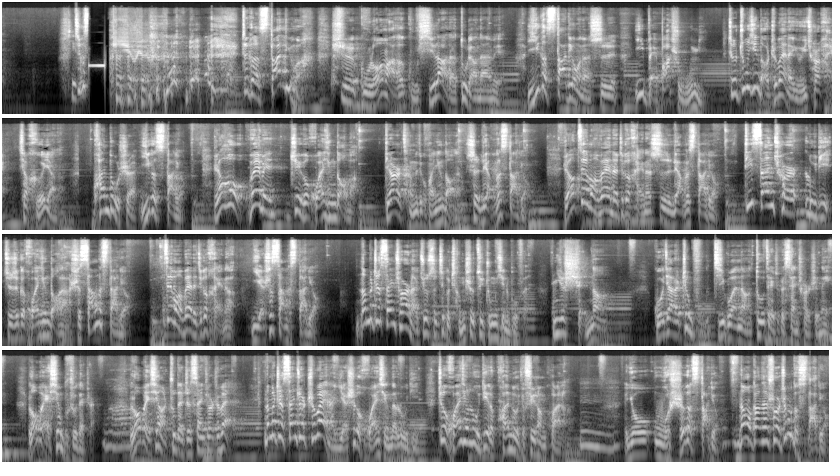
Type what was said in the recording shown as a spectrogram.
这个 这个 stadio 啊是古罗马和古希腊的度量单位，一个 stadio 呢是一百八十五米。这个中心岛之外呢有一圈海，像河一样的，宽度是一个 stadio。然后外面这个环形岛嘛。第二层的这个环形岛呢是两个 stadio，然后再往外呢这个海呢是两个 stadio，第三圈陆地就是这个环形岛呢是三个 stadio，再往外的这个海呢也是三个 stadio，那么这三圈呢就是这个城市最中心的部分，你的神呢，国家的政府机关呢都在这个三圈之内，老百姓不住在这儿，老百姓啊住在这三圈之外，那么这三圈之外呢也是个环形的陆地，这个环形陆地的宽度就非常宽了，嗯。有五十个 stadium，那我刚才说了这么多 stadium，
